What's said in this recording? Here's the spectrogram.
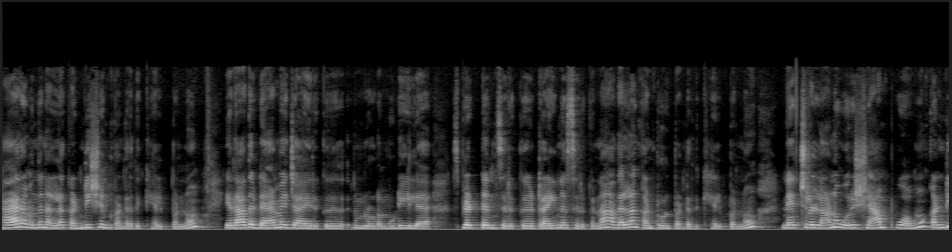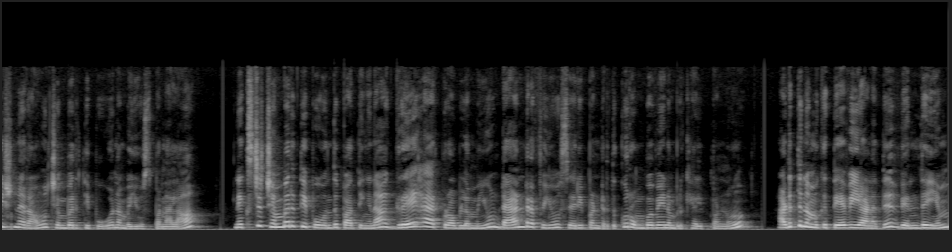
ஹேரை வந்து நல்லா கண்டிஷன் பண்ணுறதுக்கு ஹெல்ப் பண்ணும். ஏதாவது டேமேஜ் ஆகிருக்கு நம்மளோட முடியல ஸ்ப்ளிட்டன்ஸ் இருக்குது ட்ரைனஸ் இருக்குன்னா அதெல்லாம் கண்ட்ரோல் பண்ணுறதுக்கு ஹெல்ப் பண்ணும். நேச்சுரலான ஒரு ஷாம்புவாகவும் கண்டிஷனராகவும் செம்பருத்தி பூவை நம்ம யூஸ் பண்ணலாம். நெக்ஸ்ட்டு செம்பருத்தி பூ வந்து பார்த்தீங்கன்னா கிரே ஹேர் ப்ராப்ளமையும் டேண்ட்ரஃபையும் சரி பண்ணுறதுக்கு ரொம்பவே நம்மளுக்கு ஹெல்ப் பண்ணும். அடுத்து நமக்கு தேவையானது வெந்தயம்.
